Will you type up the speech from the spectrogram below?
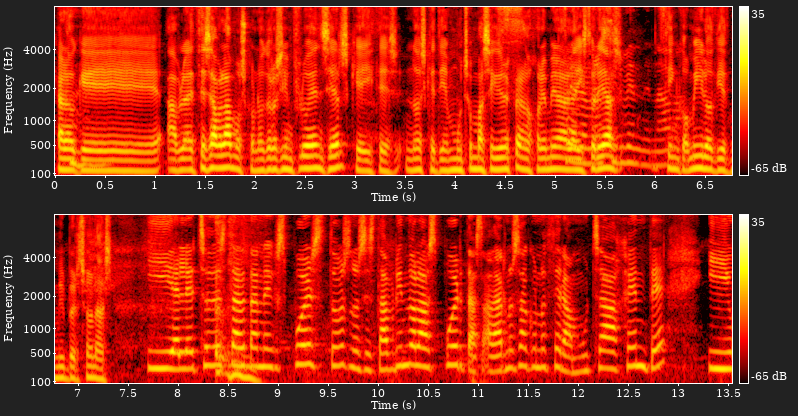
Claro que habla- a veces hablamos con otros influencers que dices, no, es que tienen muchos más seguidores, pero a lo mejor mira Pero las no historias nada. 5.000 o 10.000 personas. Y el hecho de estar tan expuestos nos está abriendo las puertas a darnos a conocer a mucha gente y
